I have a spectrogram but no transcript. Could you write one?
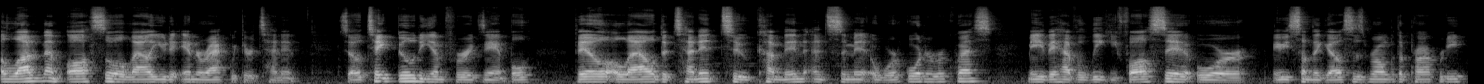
a lot of them also allow you to interact with your tenant. So take Buildium for example. They'll allow the tenant to come in and submit a work order request maybe they have a leaky faucet or maybe something else is wrong with the property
